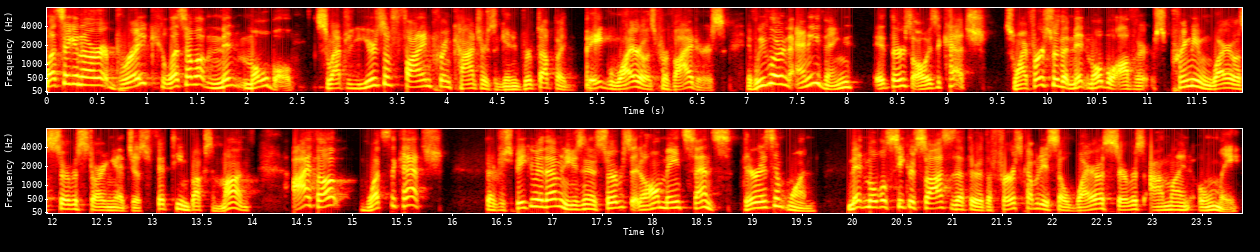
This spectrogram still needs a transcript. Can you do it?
Let's take another break. Let's talk about Mint Mobile. So, after years of fine print contracts and getting ripped up by big wireless providers, if we've learned anything, it, there's always a catch. So, when I first heard that Mint Mobile offers premium wireless service starting at just 15 bucks a month, I thought, what's the catch? After speaking with them and using the service, it all made sense. There isn't one. Mint Mobile's secret sauce is that they're the first company to sell wireless service online only.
